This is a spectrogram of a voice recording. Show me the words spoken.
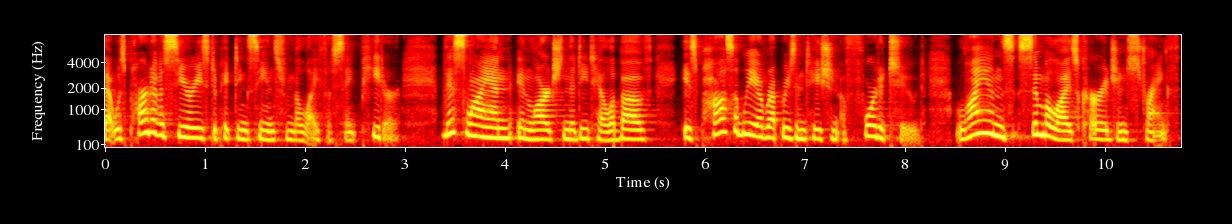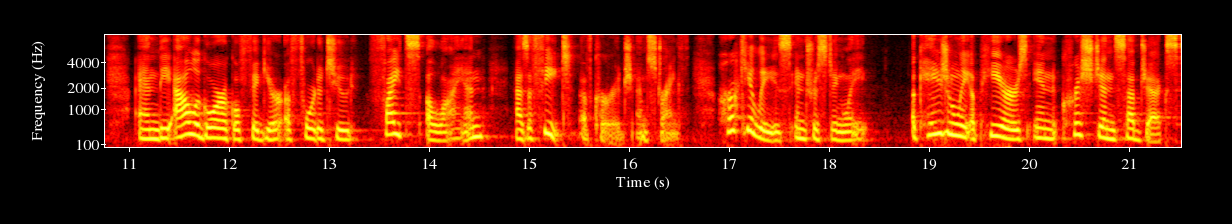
that was part of a series depicting scenes from the life of St. Peter. This lion, enlarged in the detail above, is possibly a representation of fortitude. Lions symbolize courage and strength, and the allegorical figure of fortitude fights a lion as a feat of courage and strength. Hercules, interestingly, occasionally appears in Christian subjects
